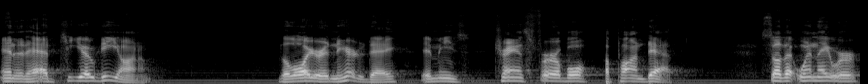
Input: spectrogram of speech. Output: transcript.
and it had TOD on them. The lawyer isn't here today. It means transferable upon death. So that when they were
